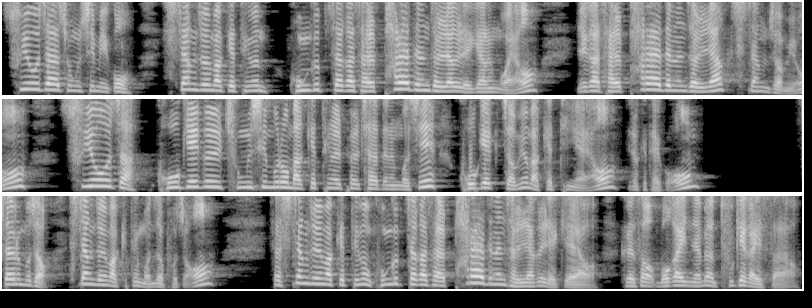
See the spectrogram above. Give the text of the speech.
수요자 중심이고 시장 점유 마케팅은 공급자가 잘 팔아야 되는 전략을 얘기하는 거예요. 얘가 잘 팔아야 되는 전략, 시장 점유. 수요자, 고객을 중심으로 마케팅을 펼쳐야 되는 것이 고객 점유 마케팅이에요. 이렇게 되고. 자, 그럼 보죠. 시장 점유 마케팅 먼저 보죠. 자, 시장 점유 마케팅은 공급자가 잘 팔아야 되는 전략을 얘기해요. 그래서 뭐가 있냐면 두 개가 있어요.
